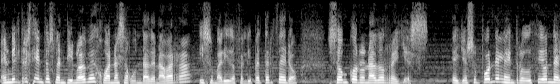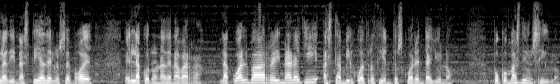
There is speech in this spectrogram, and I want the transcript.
En 1329, Juana II de Navarra y su marido Felipe III son coronados reyes. Ello supone la introducción de la dinastía de los Evreux en la corona de Navarra, la cual va a reinar allí hasta 1441, poco más de un siglo,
